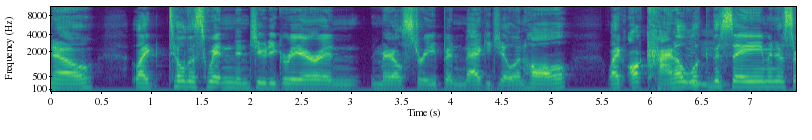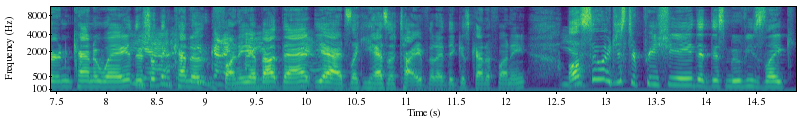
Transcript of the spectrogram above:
know like tilda swinton and judy greer and meryl streep and maggie gyllenhaal like all kind of look the same in a certain kind of way there's Mm-hmm. Yeah, something kind of he's got a funny about that yeah. yeah. it's like he has a type that i think is kind of funny Yeah. also i just appreciate that this movie's like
